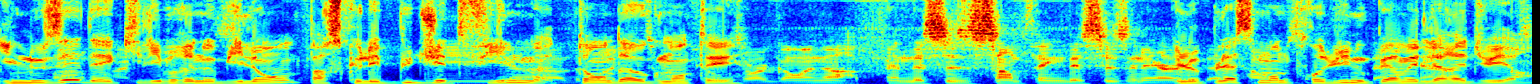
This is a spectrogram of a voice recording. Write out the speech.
Ils nous aident à équilibrer nos bilans parce que les budgets de films tendent à augmenter. Et le placement de produits nous permet de les réduire.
